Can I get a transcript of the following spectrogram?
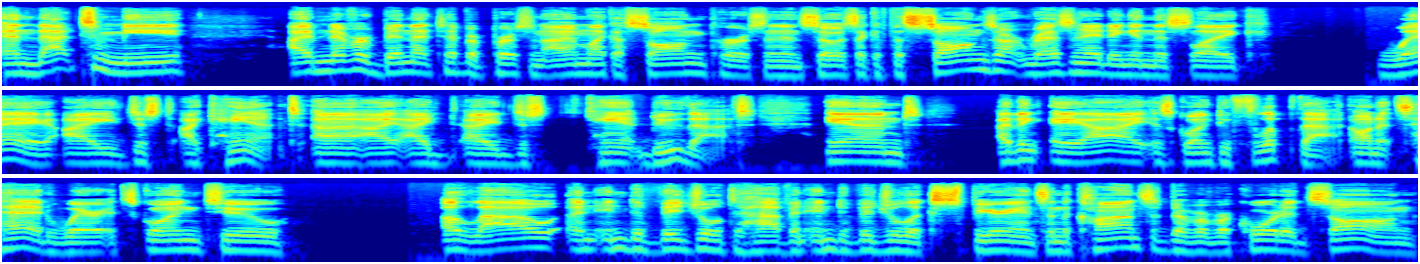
And that to me i've never been that type of person. I'm like a song person and so it's like if the songs aren't resonating in this like way i just i can't. Uh, I, I i just can't do that and I think AI is going to flip that on its head where it's going to allow an individual to have an individual experience. And the concept of a recorded song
